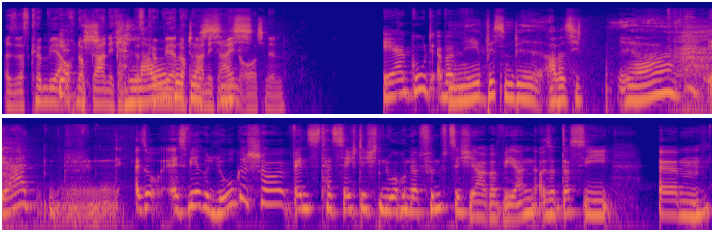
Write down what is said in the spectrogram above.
Also das können wir ja, auch noch gar nicht, glaube, das können wir ja noch gar nicht einordnen. Ja, gut, aber. Nee, wissen wir, aber sie. Ja. Ja, also es wäre logischer, wenn es tatsächlich nur 150 Jahre wären. Also, dass sie ähm,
